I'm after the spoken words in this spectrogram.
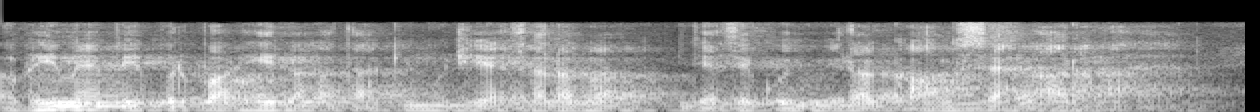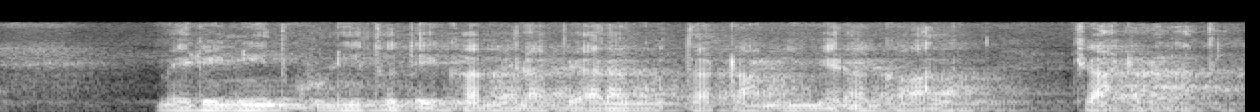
अभी मैं पेपर पढ़ ही रहा था कि मुझे ऐसा लगा जैसे कोई मेरा गाल सहला रहा है। मेरी नींद खुली तो देखा मेरा प्यारा कुत्ता टामी मेरा गाल चाट रहा था।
